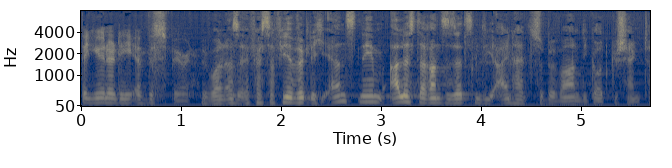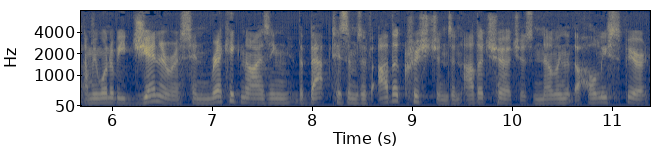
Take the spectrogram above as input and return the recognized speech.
the unity of the Spirit. Wir wollen also Epheser 4 wirklich ernst nehmen, alles daran zu setzen, die Einheit zu bewahren, die Gott geschenkt hat. And we want to be generous in recognizing the baptisms of other Christians and other churches, knowing that the Holy Spirit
